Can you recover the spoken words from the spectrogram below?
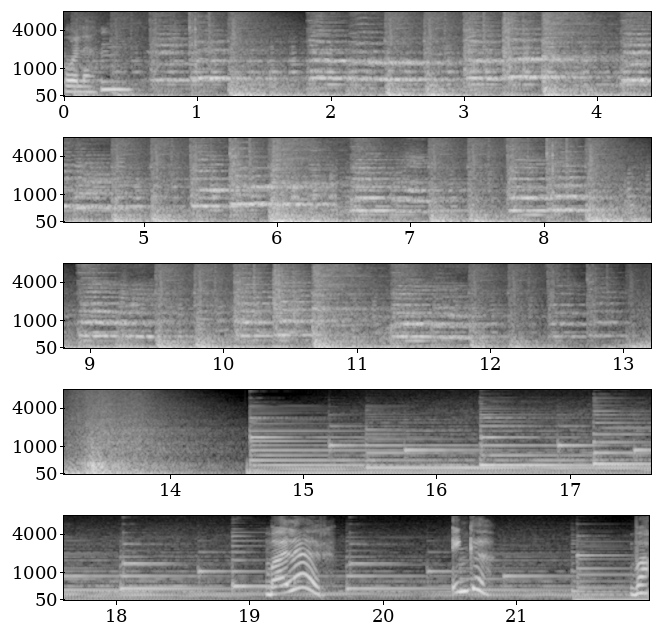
போலாம். மலர் இங்க. வா.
